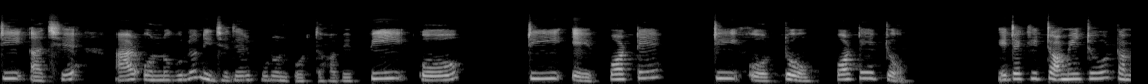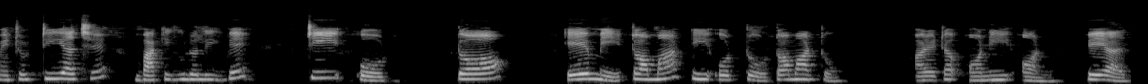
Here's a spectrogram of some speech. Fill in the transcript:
টি আছে, আর অন্যগুলো নিজেদের পূরণ করতে হবে। পি ও টি এ পটে টি ও টো, পটেটো। এটা কি টমেটো? টমেটো টি আছে। বাকিগুলো লিখবে টি ও ট, এম, এ টমা টি ও টো, টমাটো। আর এটা অনিয়ন, পেঁয়াজ।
